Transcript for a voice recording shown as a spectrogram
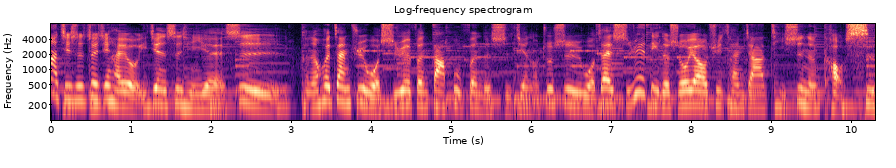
那其实最近还有一件事情，也是可能会占据我十月份大部分的时间了，就是我在十月底的时候要去参加体适能考试。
